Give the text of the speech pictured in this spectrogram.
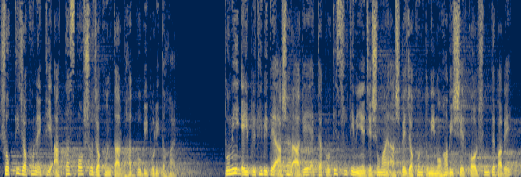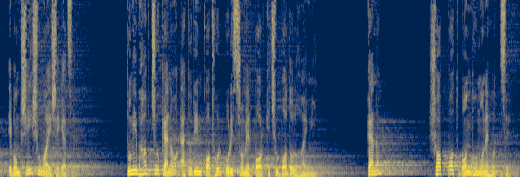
শক্তি যখন একটি আত্মাস্পর্শ যখন তার ভাগ্য বিপরীত হয়। তুমি এই পৃথিবীতে আসার আগে একটা প্রতিশ্রুতি নিয়ে যে সময় আসবে যখন তুমি মহাবিশ্বের কল শুনতে পাবে এবং সেই সময় এসে গেছে। তুমি ভাবছ, কেন এতদিন কঠোর পরিশ্রমের পর কিছু বদল হয়নি? কেন? সব পথ বন্ধ মনে হচ্ছে।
